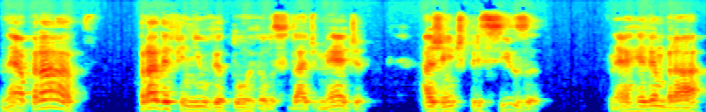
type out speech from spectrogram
Né? Para definir o vetor velocidade média, a gente precisa né, relembrar,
